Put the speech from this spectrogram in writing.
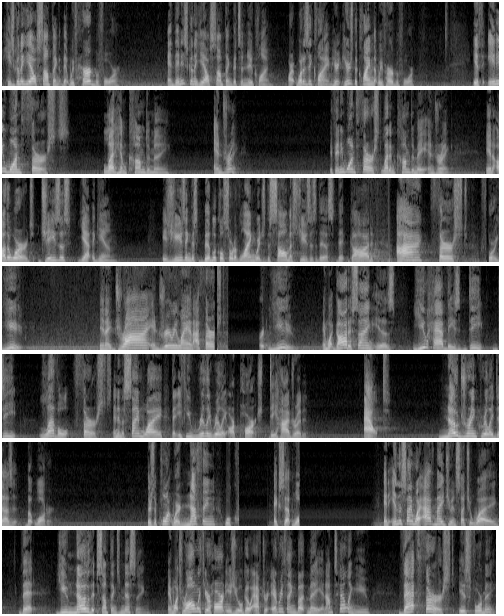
he's going to yell something that we've heard before, and then he's going to yell something that's a new claim. All right, what does he claim? Here, here's the claim that we've heard before If anyone thirsts, let him come to me and drink. If anyone thirsts, let him come to me and drink. In other words, Jesus, yet again, is using this biblical sort of language. The psalmist uses this that God, I thirst for you. In a dry and dreary land, I thirst for you. And what God is saying is, you have these deep, deep level thirsts. And in the same way that if you really, really are parched, dehydrated, out, no drink really does it but water. There's a point where nothing will except water. And in the same way, I've made you in such a way that you know that something's missing. And what's wrong with your heart is you will go after everything but me. And I'm telling you, that thirst is for me.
